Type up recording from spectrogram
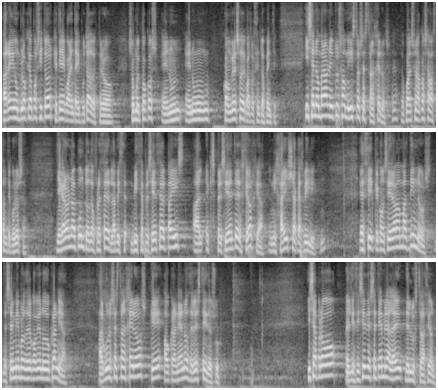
Ahora hay un bloque opositor que tiene 40 diputados, pero son muy pocos en un, congreso de 420. Y se nombraron incluso ministros extranjeros, ¿eh? lo cual es una cosa bastante curiosa. Llegaron al punto de ofrecer la vicepresidencia del país al expresidente de Georgia, Mikhail Saakashvili. Es decir, que consideraban más dignos de ser miembros del gobierno de Ucrania algunos extranjeros que a ucranianos del este y del sur. Y se aprobó el 16 de septiembre la ley de ilustración,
